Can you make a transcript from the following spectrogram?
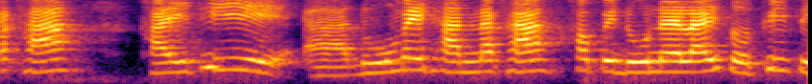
นะคะ ใครที่ดูไม่ทันนะคะ เข้าไปดูในไลฟ์สดพี่สี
